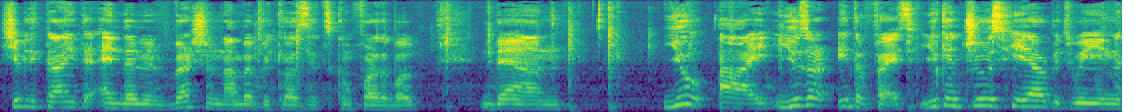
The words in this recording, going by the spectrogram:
SheepIt client and then version number because it's comfortable. Then UI user interface. You can choose here between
